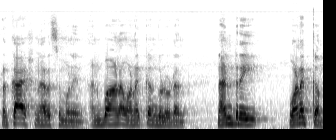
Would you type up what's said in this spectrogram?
பிரகாஷ் நரசிம்மனின் அன்பான வணக்கங்களுடன். நன்றி வணக்கம்.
